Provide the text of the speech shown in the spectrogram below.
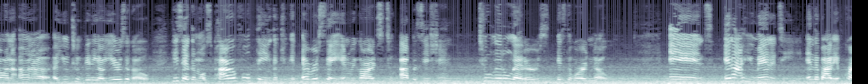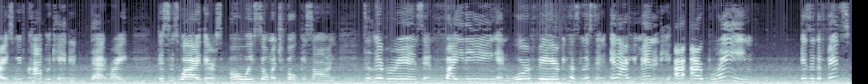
on, on a, a YouTube video years ago. He said the most powerful thing that you could ever say in regards to opposition, two little letters, is the word no. And in our humanity, in the body of Christ, we've complicated that, right? This is why there's always so much focus on deliverance and fighting and warfare. Because listen, in our humanity, our, our brain is a defense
